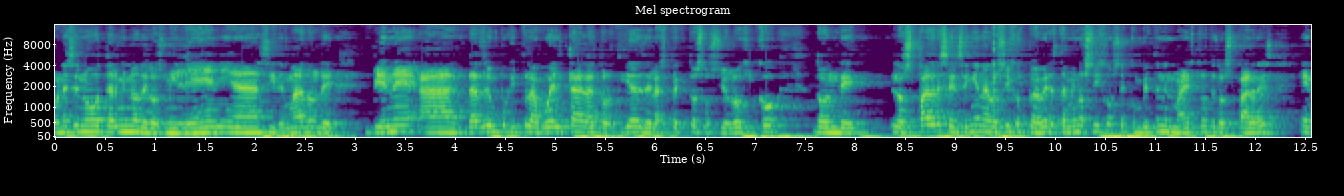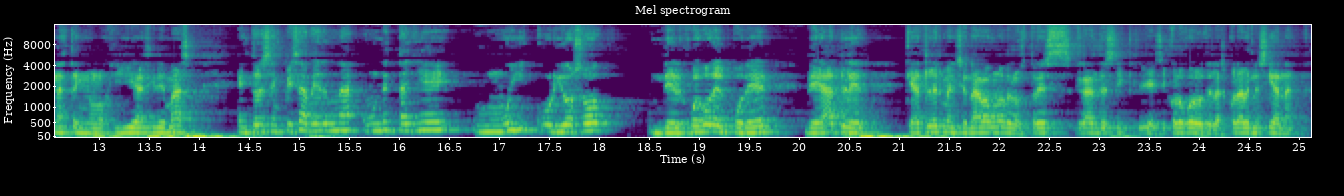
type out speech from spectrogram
con ese nuevo término de los milenias y demás, donde viene a darle un poquito la vuelta a la tortilla desde el aspecto sociológico, donde los padres enseñan a los hijos, pero a veces también los hijos se convierten en maestros de los padres en las tecnologías y demás. Entonces empieza a haber una, un detalle muy curioso del juego del poder de Adler, que Adler mencionaba, uno de los tres grandes eh, psicólogos de la escuela veneciana.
